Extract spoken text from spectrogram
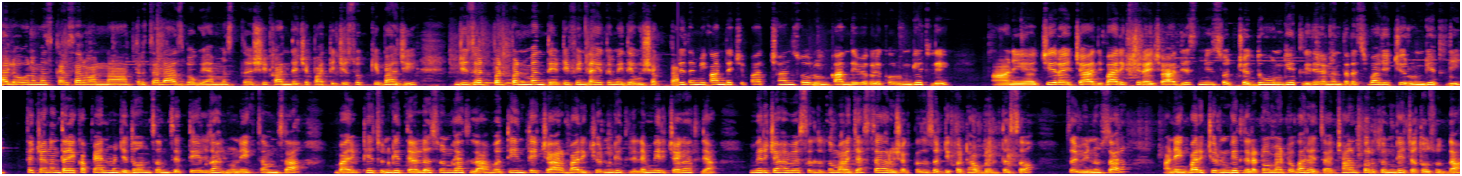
Hello नमस्कार सर्वांना. तर चला आज बघूया मस्त अशी कांद्याची पातीची सुक्की भाजी जी झटपट पण बनते टिफिनलाही तुम्ही देऊ शकता. तिथे मी कांद्याची पात छान सोलून कांदे वेगळे करून घेतले आणि चिरायच्या आधी बारीक चिरायच्या आधीच मी स्वच्छ धुवून घेतली त्याच्यानंतरच भाजी चिरून घेतली. त्याच्यानंतर एका पॅनमध्ये दोन चमचे तेल घालून एक चमचा बारीक ठेचून घेतलेला लसूण घातला व तीन ते चार बारीक चिरून घेतलेल्या मिरच्या घातल्या. मिरच्या हव्या असेल तर तुम्हाला जास्त घालू शकता जसं तिखट आवडेल तसं. चवीनुसार. आणि एक बारीक चिरून घेतलेला टोमॅटो घालायचा छान परतून घ्यायचा तो सुद्धा.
